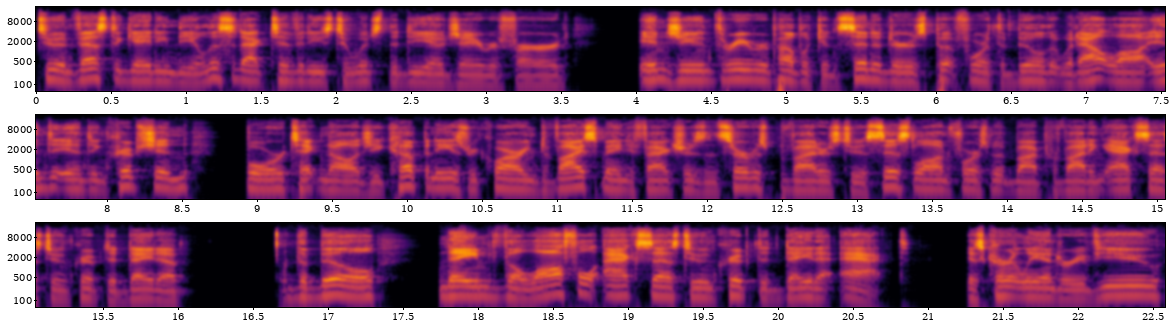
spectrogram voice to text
to investigating the illicit activities to which the DOJ referred. In June, three Republican senators put forth a bill that would outlaw end-to-end encryption for technology companies, requiring device manufacturers and service providers to assist law enforcement by providing access to encrypted data. The bill, named the Lawful Access to Encrypted Data Act, is currently under review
